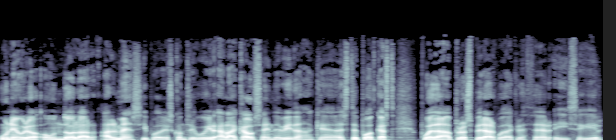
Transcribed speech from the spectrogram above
un euro o un dólar al mes y podéis contribuir a la causa indebida, a que este podcast pueda prosperar, pueda crecer y seguir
